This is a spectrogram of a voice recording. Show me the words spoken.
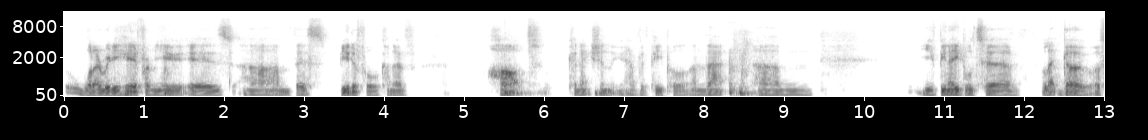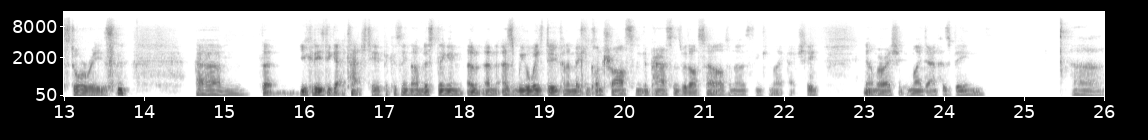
what I really hear from you is um, this beautiful kind of heart connection that you have with people, and that um, you've been able to let go of stories um, that you could easily get attached to because you know I'm listening and, and, as we always do, kind of making contrasts and comparisons with ourselves. And I was thinking, like, actually, you know, my relationship with my dad has been uh,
